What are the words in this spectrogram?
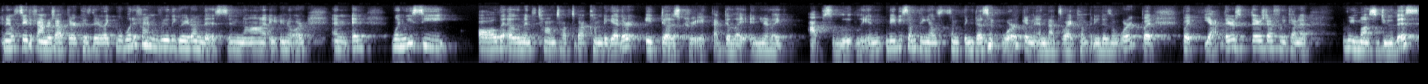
And I will say to founders out there because they're like, well, what if I'm really great on this and not, you know, or and and when we see all the elements Tom talked about come together, it does create that delight, and you're like, absolutely. And maybe something else something doesn't work and, and that's why a company doesn't work. But but yeah there's there's definitely kind of we must do this.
